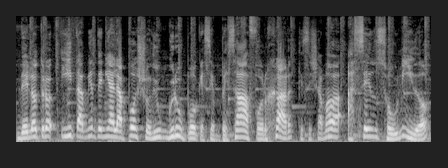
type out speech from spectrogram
del otro, y también tenía el apoyo de un grupo que se empezaba a forjar, que se llamaba Ascenso Unido,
